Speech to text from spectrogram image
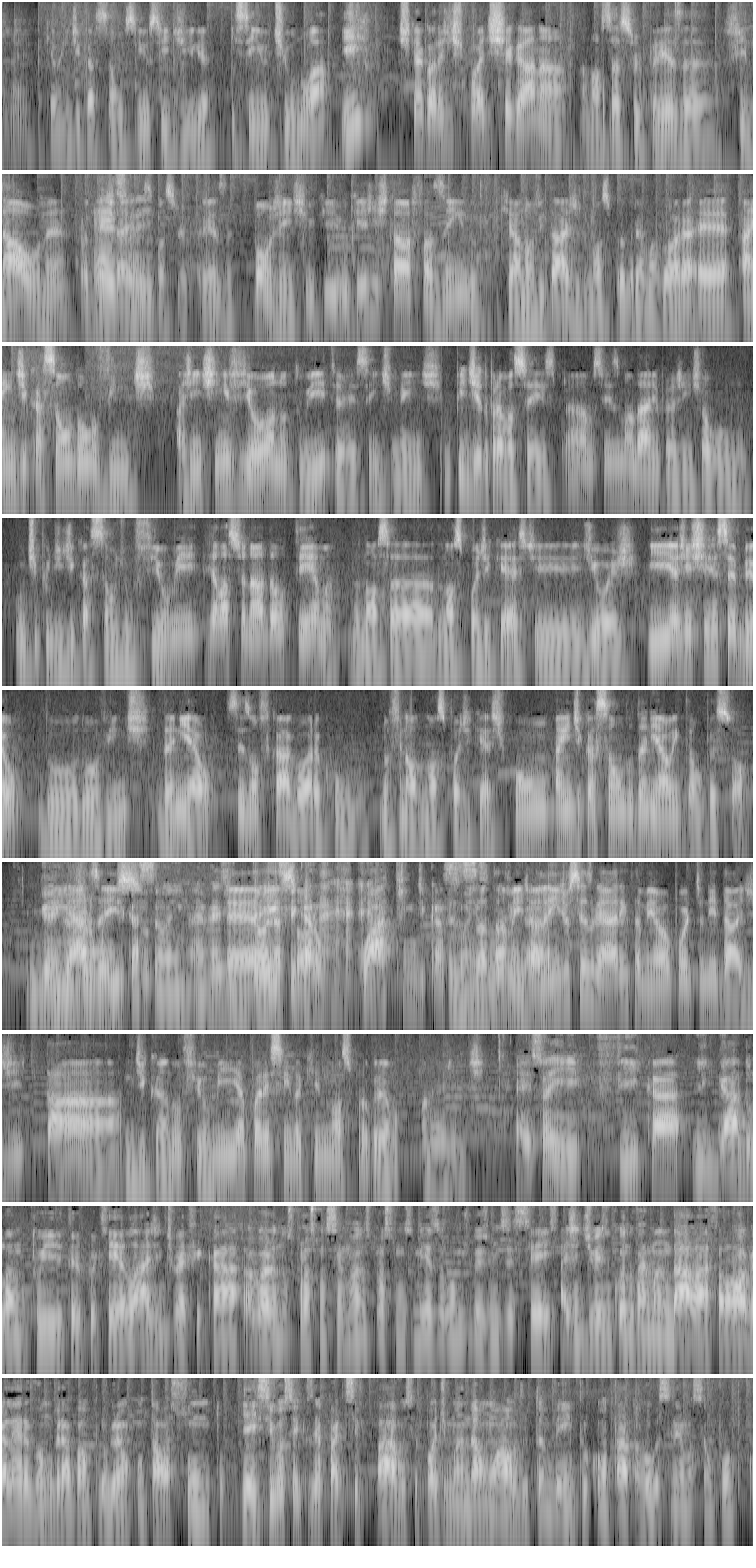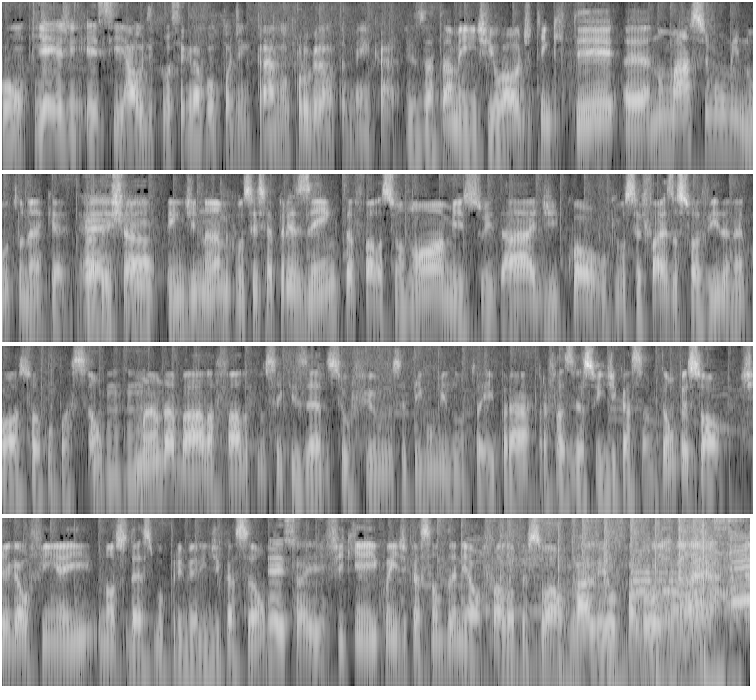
né? Que é uma indicação sem o cedilha e sem o tio no ar. E acho que agora a gente pode chegar na, na nossa surpresa final, né? Pra É deixar isso aí. eles com a surpresa. Bom, gente, o que, o que a gente tava fazendo, que é a novidade do nosso programa agora, é a indicação do ouvinte. A gente enviou no Twitter recentemente um pedido para vocês, para vocês mandarem pra gente algum, algum tipo de indicação de um filme relacionado ao tema do, nossa, do nosso podcast de hoje. E a gente recebeu do, do ouvinte, Daniel. Vocês vão ficar agora com no final do nosso podcast com a indicação do Daniel, então, pessoal. Ganharam uma isso- indicação, hein? Ao invés de É, três, ficaram quatro indicações. Exatamente. hoje. Além de vocês ganharem também a oportunidade de estar indicando um filme e aparecendo aqui no nosso programa, né, gente? É isso aí. Fica ligado lá no Twitter, porque lá a gente vai ficar, agora nas próximas semanas, próximos meses, ao longo de 2016, a gente de vez em quando vai mandar lá e falar, ó galera, vamos gravar um programa com tal assunto. E aí se você quiser participar, você pode mandar um áudio também pro contato arroba cinemação.com e aí a gente- esse áudio que você gravou pode entrar no programa também, cara. Exatamente. E o áudio tem que ter é, no máximo um minuto, né? Que é pra É, deixar bem dinâmico. Você se apresenta, fala seu nome, sua idade, qual o que você faz da sua vida, né? Qual a sua ocupação. Uhum. Manda a bala, fala o que você quiser do seu filme. Você tem um minuto aí pra pra fazer a sua indicação. Então, pessoal, chega ao fim aí o nosso 11 primeiro indicação. É isso aí. Fiquem aí com a indicação do Daniel. Falou, pessoal. Valeu, falou, até mais.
